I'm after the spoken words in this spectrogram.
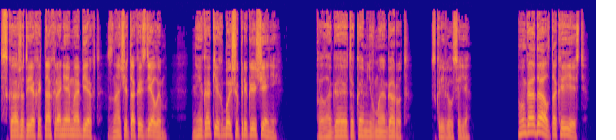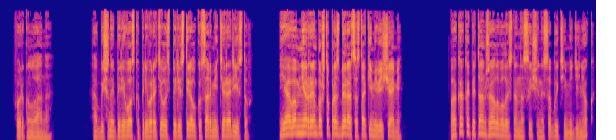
«Скажет ехать на охраняемый объект, значит, так и сделаем. Никаких больше приключений». «Полагаю, это камень в мой огород», — скривился я. «Угадал, так и есть», — фыркнула она. Обычная перевозка превратилась в перестрелку с армией террористов. Я вам не Рэмбо, чтоб разбираться с такими вещами. Пока капитан жаловалась на насыщенный событиями денёк,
